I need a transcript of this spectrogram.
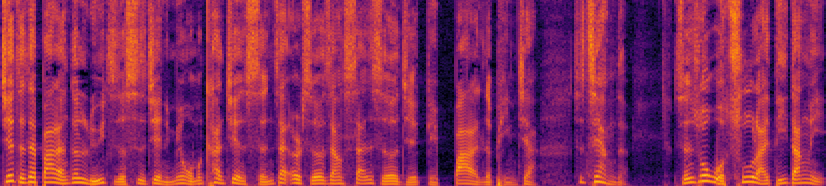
接着，在巴兰跟驴子的事件里面，我们看见神在二十二章三十二节给巴兰的评价是这样的：神说：“我出来抵挡你，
